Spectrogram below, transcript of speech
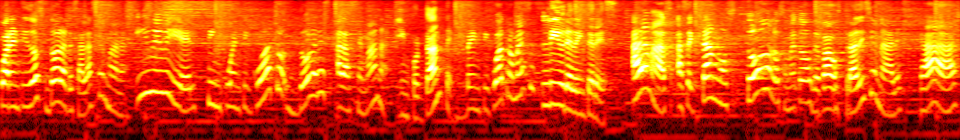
42 dólares a la semana y BBL 54 dólares a la semana. Importante, 24 meses libre de interés. Además, aceptamos todos los métodos de pagos tradicionales, cash,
